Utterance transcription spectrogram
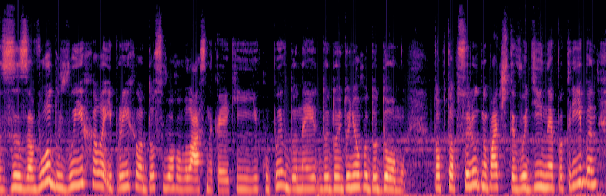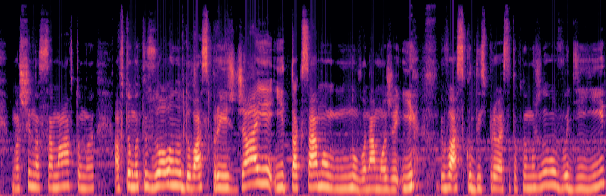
з, заводу, виїхала і приїхала до свого власника, який її купив до неї до, до, до нього додому. Тобто, абсолютно, бачите, водій не потрібен, машина сама автоматизовано до вас приїжджає, і так само ну, вона може і вас кудись привезти. Тобто, можливо, водії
